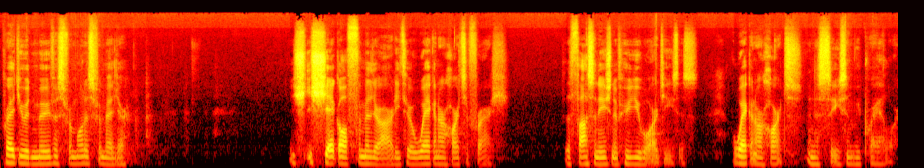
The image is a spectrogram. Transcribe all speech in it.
I pray that you would move us from what is familiar. Shake off familiarity to awaken our hearts afresh to the fascination of who you are, Jesus. Awaken our hearts in this season, we pray, Lord.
